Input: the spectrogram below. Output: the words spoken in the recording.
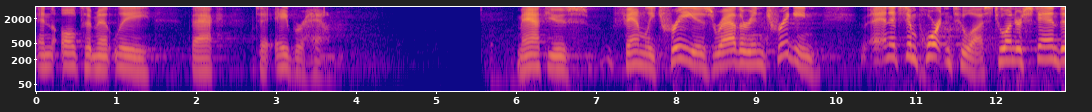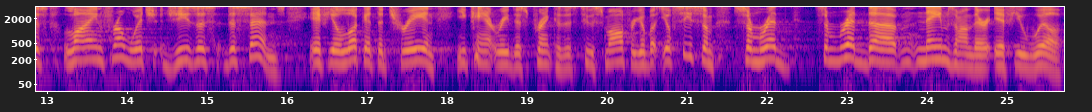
and ultimately back to Abraham. Matthew's family tree is rather intriguing and it's important to us to understand this line from which Jesus descends. If you look at the tree, and you can't read this print because it's too small for you, but you'll see some, some red, some red uh, names on there, if you will.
